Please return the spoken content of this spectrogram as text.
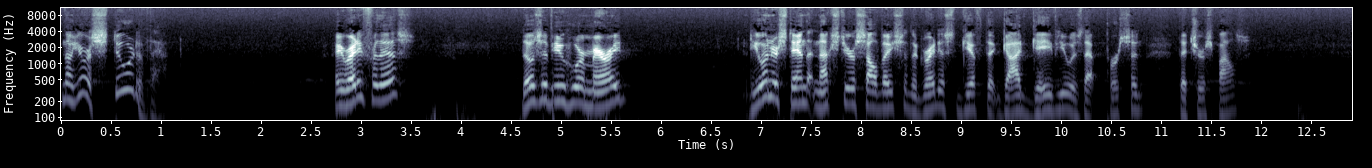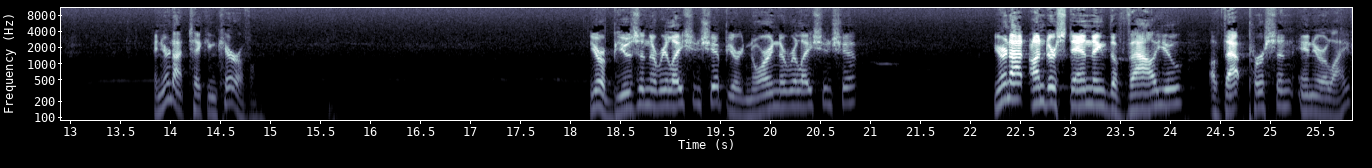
No, you're a steward of that. Are you ready for this? Those of you who are married, do you understand that next to your salvation, the greatest gift that God gave you is that person that's your spouse? And you're not taking care of them. You're abusing the relationship. You're ignoring the relationship. You're not understanding the value of that person in your life.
